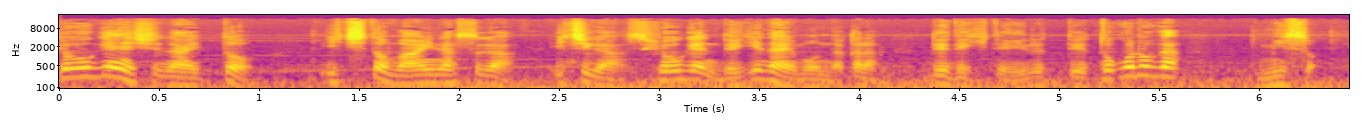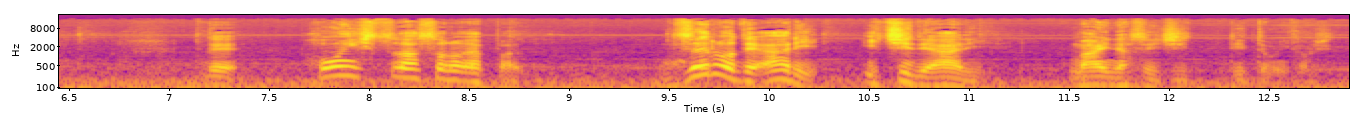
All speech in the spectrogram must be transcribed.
表現しないと1とマイナスが1が表現できないもんだから出てきているっていうところが味噌で本質はそのやっぱ0であり1でありマイナス1って言ってもいいかもしれない。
